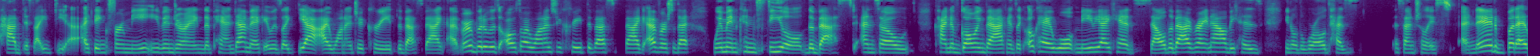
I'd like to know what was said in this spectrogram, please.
had this idea. I think for me, even during the pandemic, it was like, yeah, I wanted to create the best bag ever, but it was also I wanted to create the best bag ever so that women can feel the best. And so kind of going back it's like, okay, well, maybe I can't sell the bag right now because, you know, the world has essentially ended, but I,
